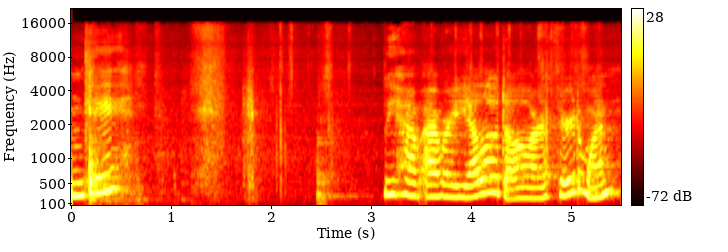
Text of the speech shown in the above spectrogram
Okay. We have our yellow doll, our third one.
